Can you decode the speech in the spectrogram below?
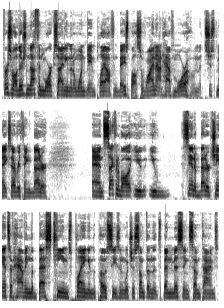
First of all, there's nothing more exciting than a one game playoff in baseball, so why not have more of them? It just makes everything better. And second of all, you, you stand a better chance of having the best teams playing in the postseason, which is something that's been missing sometimes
